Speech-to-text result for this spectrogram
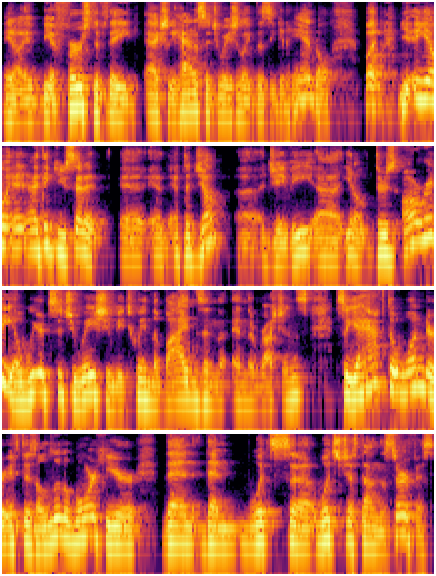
you know, it'd be a first if they actually had a situation like this he could handle. But you know, I think you said it uh, at, at, the jump, uh, JV. Uh, you know, there's already a weird situation between the Bidens and the and the Russians so you have to wonder if there's a little more here than than what's uh, what's just on the surface.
